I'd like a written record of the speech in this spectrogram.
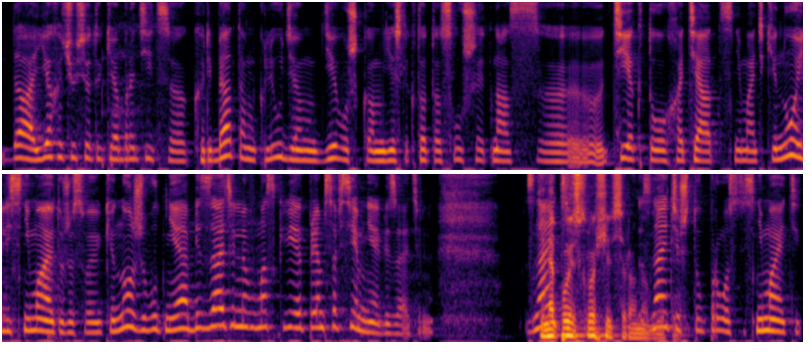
Да, я хочу все-таки обратиться к ребятам, к людям, девушкам, если кто-то слушает нас, э, те, кто хотят снимать кино или снимают уже свое кино, живут не обязательно в Москве, прям совсем не обязательно. Знаете, Кинопоиск вообще все равно. Знаете, будет. что просто снимайте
